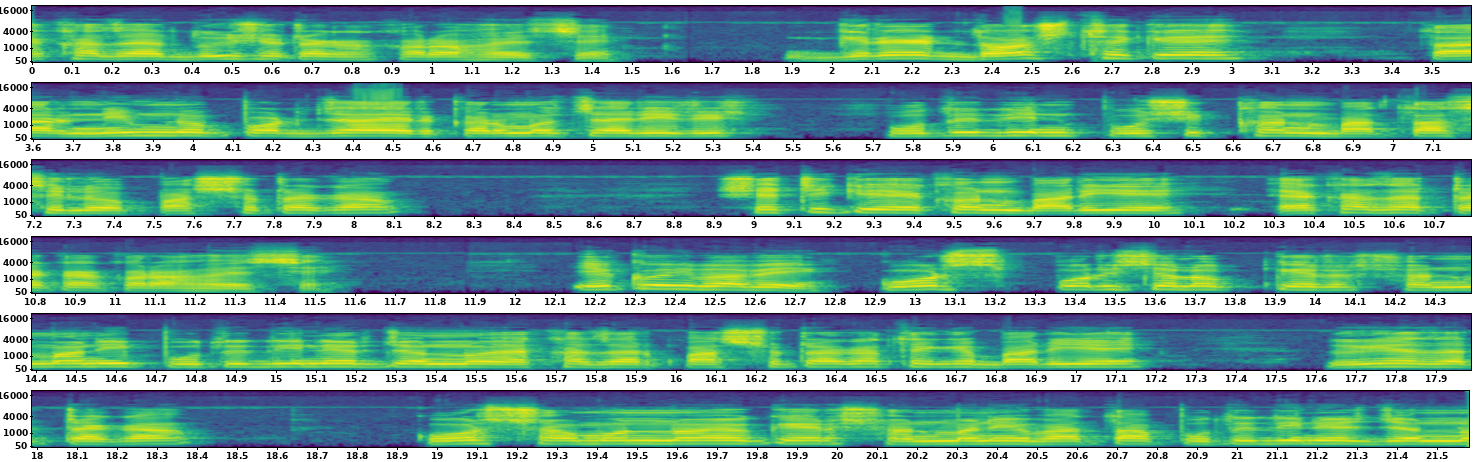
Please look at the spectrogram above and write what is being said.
এক হাজার দুইশো টাকা করা হয়েছে। গ্রেড দশ থেকে তার নিম্ন পর্যায়ের কর্মচারীর প্রতিদিন প্রশিক্ষণ ভাতা ছিল পাঁচশো টাকা। সেটিকে এখন বাড়িয়ে এক হাজার টাকা করা হয়েছে। একইভাবে কোর্স পরিচালকের সম্মানী প্রতিদিনের জন্য এক হাজার পাঁচশো টাকা থেকে বাড়িয়ে দুই হাজার টাকা। কোর্স সমন্বয়কের সম্মানী ভাতা প্রতিদিনের জন্য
